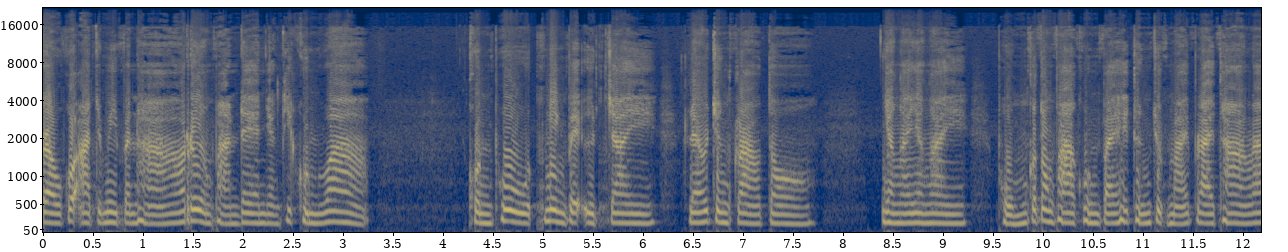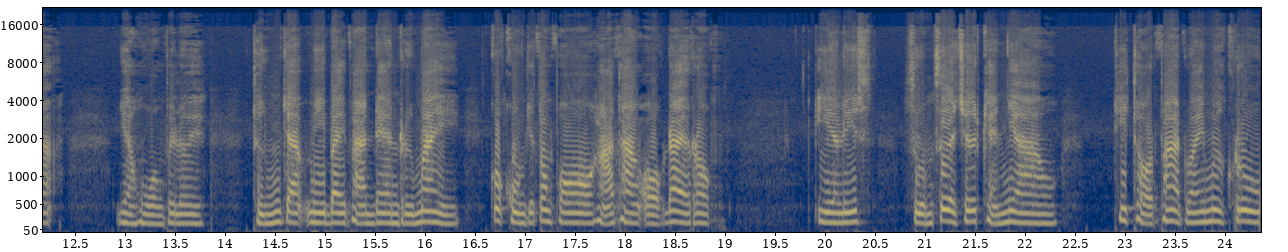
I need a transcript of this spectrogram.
เราก็อาจจะมีปัญหาเรื่องผ่านแดนอย่างที่คุณว่า คนพูดนิ่งไปอึดใจ แล้วจึงกล่าวต่อ ยังไงยังไง ผมก็ต้องพาคุณไปให้ถึงจุดหมายปลายทางละ อย่าห่วงไปเลย ถึงจะมีใบผ่านแดนหรือไม่ ก็คงจะต้องพอหาทางออกได้หรอก เอียริส สวมเสื้อเชิ้ตแขนยาว ที่ถอดผ้าดไว้เมื่อครู่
